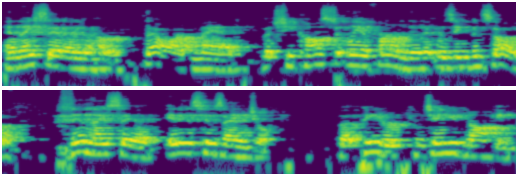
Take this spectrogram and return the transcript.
And they said unto her, Thou art mad. But she constantly affirmed that it was even so. Then they said, It is his angel. But Peter continued knocking,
